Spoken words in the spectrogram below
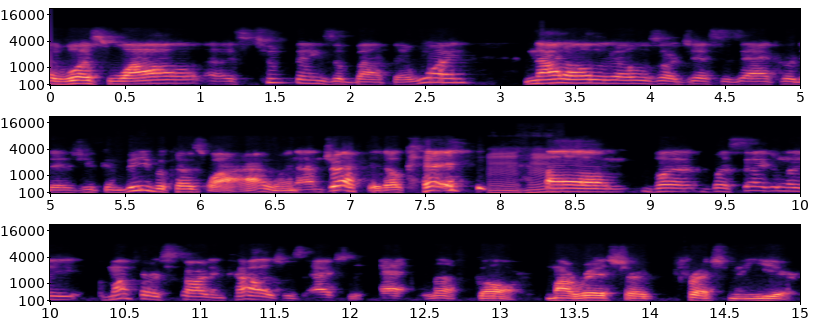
what's wild uh, is two things about that. One, not all of those are just as accurate as you can be because why? I went undrafted, okay? Mhm. Um, but but secondly, my first start in college was actually at left guard, my redshirt freshman year.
